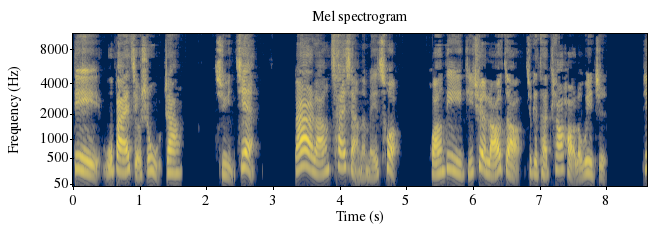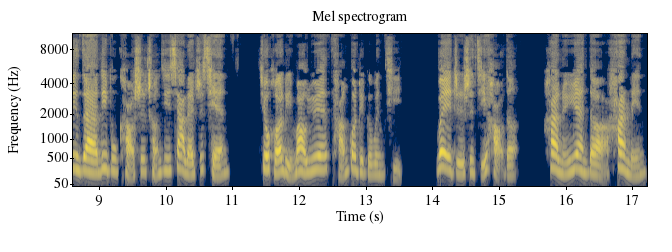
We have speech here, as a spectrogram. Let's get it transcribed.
第五百九十五章举荐。白二郎猜想的没错，皇帝的确老早就给他挑好了位置，并在吏部考试成绩下来之前，就和李茂约谈过这个问题。位置是极好的，翰林院的翰林。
